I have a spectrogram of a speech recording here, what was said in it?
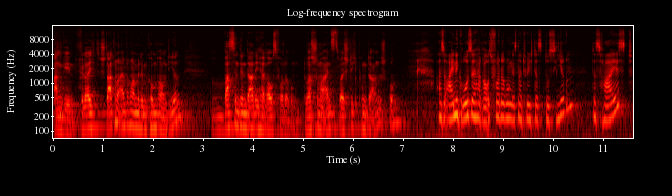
angehen. Vielleicht starten wir einfach mal mit dem Compoundieren. Was sind denn da die Herausforderungen? Du hast schon mal ein, zwei Stichpunkte angesprochen. Also eine große Herausforderung ist natürlich das Dosieren. Das heißt,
